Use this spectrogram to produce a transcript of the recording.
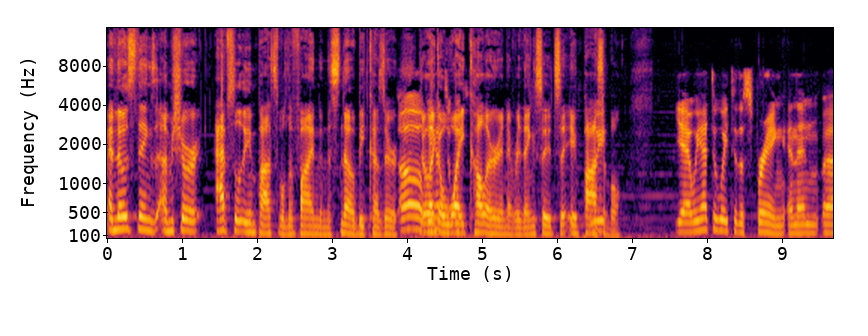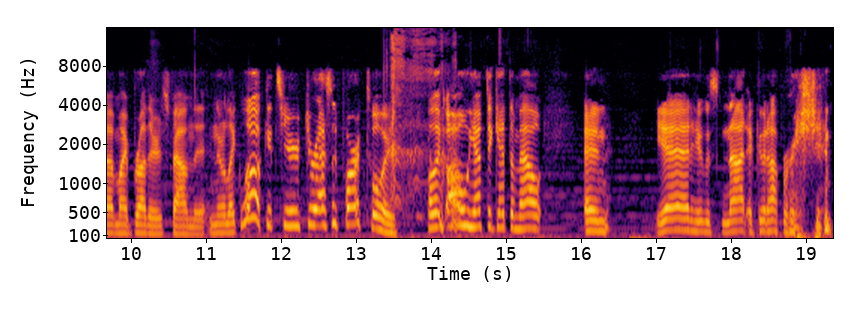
and those things, I'm sure, absolutely impossible to find in the snow because they're Oh, they're like a white wait- color and everything, so it's impossible. Yeah, we had to wait to the spring, and then uh, my brothers found it, and they're like, "Look, it's your Jurassic Park toys." I'm like, "Oh, we have to get them out," and yeah, it was not a good operation.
